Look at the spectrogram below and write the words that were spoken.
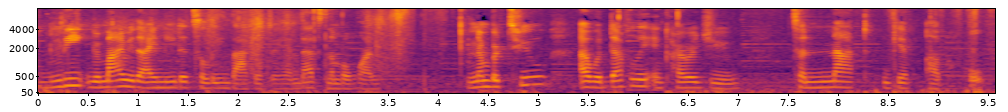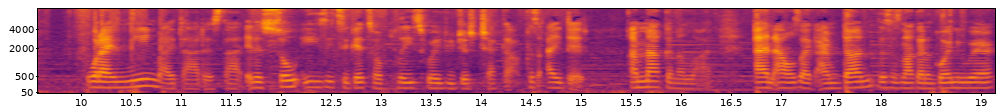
lead, remind me that I needed to lean back into Him. That's number one. Number two, I would definitely encourage you to not give up hope. What I mean by that is that it is so easy to get to a place where you just check out, because I did. I'm not gonna lie. And I was like, I'm done. This is not to go anywhere.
